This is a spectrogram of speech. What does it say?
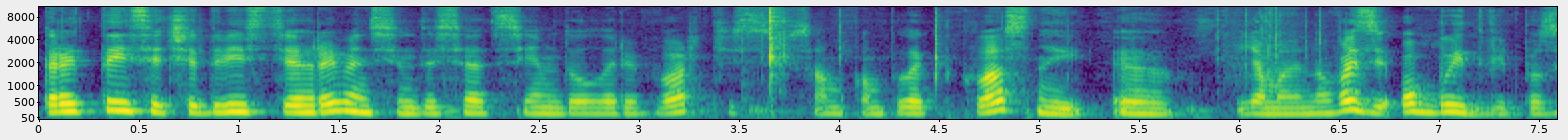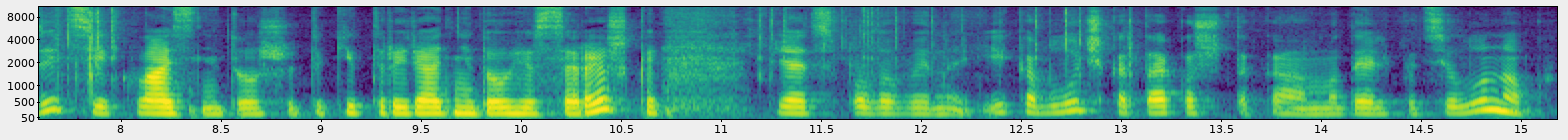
3200 гривень, 77 доларів вартість. Сам комплект класний. Е, Я маю на увазі обидві позиції класні, тому що такі трирядні довгі сережки 5,5. І каблучка також така модель поцілунок.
